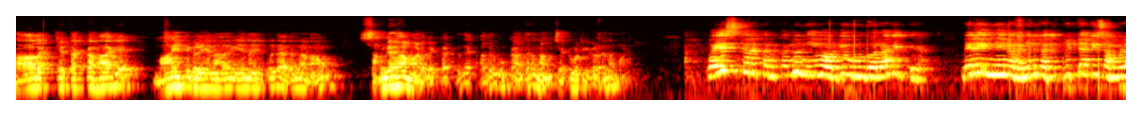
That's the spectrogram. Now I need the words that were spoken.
ಕಾಲಕ್ಕೆ ತಕ್ಕ ಹಾಗೆ ಮಾಹಿತಿಗಳು ಏನಾದ, ಏನಾಯ್ತದೆ, ಅದನ್ನು ನಾವು ಸಂಗ್ರಹ ಮಾಡಬೇಕಾಗ್ತದೆ. ಅದರ ಮುಖಾಂತರ ನಮ್ಮ ಚಟುವಟಿಕೆಗಳನ್ನು ಮಾಡ್ತೀವಿ. ವಯಸ್ಕರ ತನಕನೂ ನೀವು ಅವ್ರಿಗೆ ಉಳ್ಗೋಲಾಗಿರ್ತೀರ ಬೇರೆ ಇನ್ನೇನಲ್ಲ ನಿಮಗೆ ಅದಕ್ಕೆ ಬಿಟ್ಟಾಗಿ ಸಂಬಳ,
